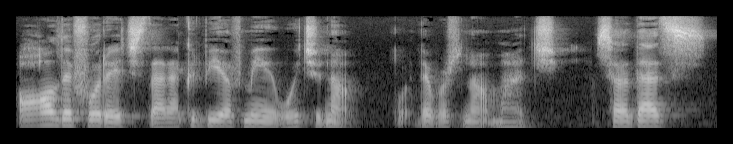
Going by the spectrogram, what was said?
all the footage that could be of me, which not, there was not much. So that's,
